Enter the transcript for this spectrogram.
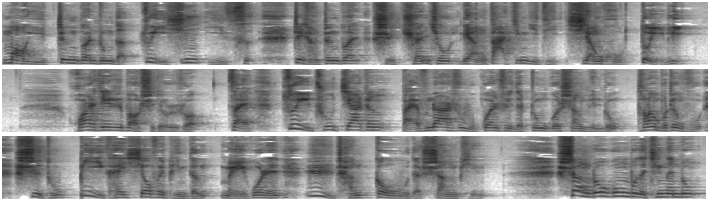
贸易争端中的最新一次。这场争端是全球两大经济体相互对立。《华尔街日报》十九日说。在最初加征百分之二十五关税的中国商品中，特朗普政府试图避开消费品等美国人日常购物的商品。上周公布的清单中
